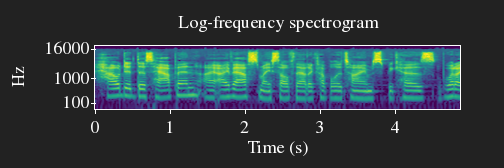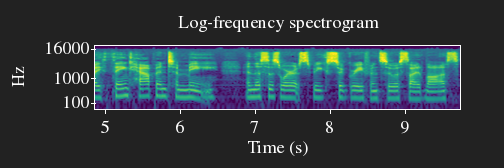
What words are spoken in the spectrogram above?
how did this happen? I, have asked myself that a couple of times because what I think happened to me, and this is where it speaks to grief and suicide loss,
